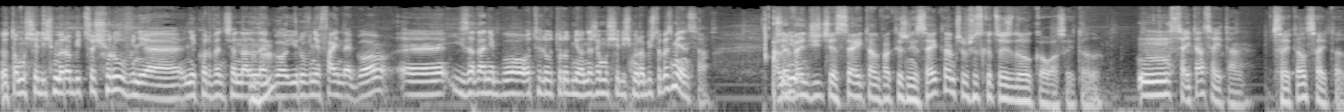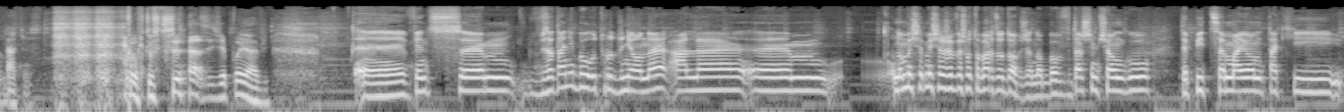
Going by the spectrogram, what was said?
no to musieliśmy robić coś równie niekonwencjonalnego i równie fajnego. E, I zadanie było o tyle utrudnione, że musieliśmy robić to bez mięsa. Ale Czyli- wędzicie sejtan, faktycznie sejtan, czy wszystko co jest dookoła sejtana? Mm, sejtan, sejtan. Sejtan, sejtan. Tak jest. Powtórz trzy razy się pojawi. E, więc em, zadanie było utrudnione, ale em, no myślę, myślę, że wyszło to bardzo dobrze, no bo w dalszym ciągu te pizze mają taki,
